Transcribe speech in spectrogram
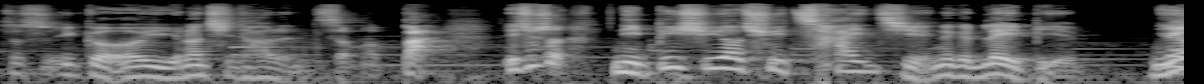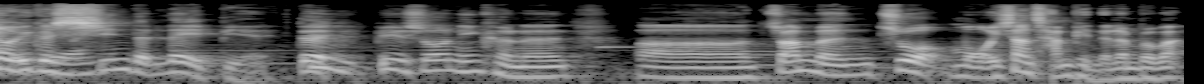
就是一个而已，那其他人怎么办？也就是说，你必须要去拆解那个类别，你有一个新的类别，对，比如说你可能呃专门做某一项产品的 number one，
